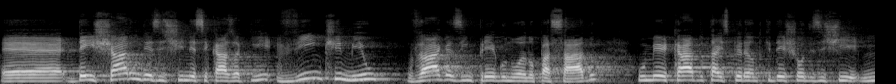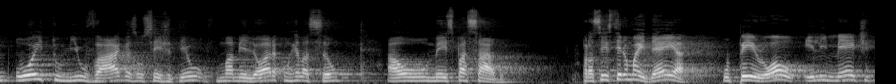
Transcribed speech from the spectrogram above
É, deixaram de existir, nesse caso aqui, 20 mil vagas de emprego no ano passado. O mercado está esperando que deixou de existir 8 mil vagas, ou seja, deu uma melhora com relação ao mês passado. Para vocês terem uma ideia, o payroll ele mede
